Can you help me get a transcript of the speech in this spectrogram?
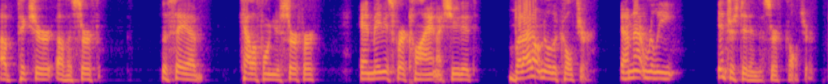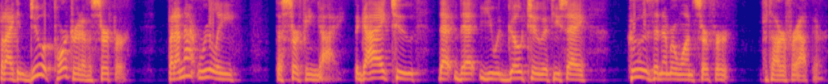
a picture of a surf, let's say a California surfer, and maybe it's for a client, I shoot it, but I don't know the culture. And I'm not really interested in the surf culture, but I can do a portrait of a surfer, but I'm not really the surfing guy, the guy to that that you would go to if you say, who is the number one surfer photographer out there?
